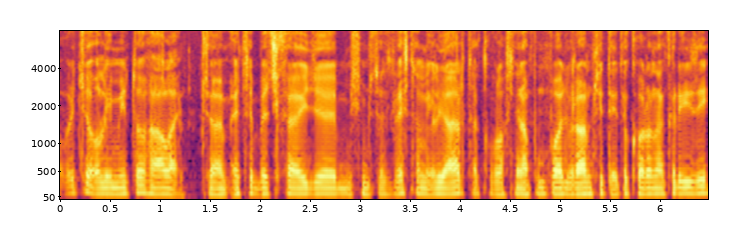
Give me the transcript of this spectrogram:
Hovoríte o limitoch, ale čo aj ECBčka ide, myslím, že 200 miliard, ako vlastne napumpovať v rámci tejto koronakrízy,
